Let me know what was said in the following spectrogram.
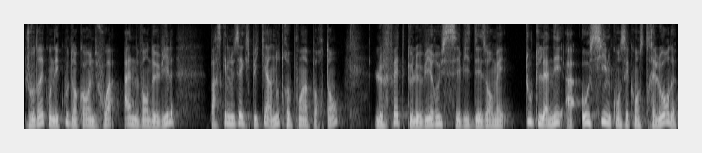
je voudrais qu'on écoute encore une fois Anne Vandeville, parce qu'elle nous a expliqué un autre point important. Le fait que le virus sévisse désormais toute l'année a aussi une conséquence très lourde,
